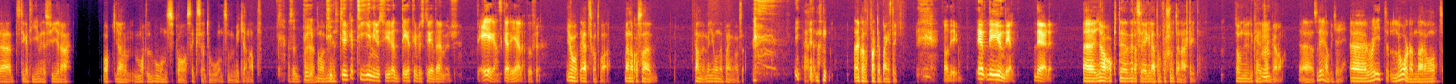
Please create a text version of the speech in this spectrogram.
uh, styrka 10 minus 4 och gör mortal wounds på 6 to wounds som mycket annat. Alltså, det, de har minus- styrka 10 minus 4, D3 plus 3 damage. Det är ganska rejäla puffrar. Jo, det är ett skott var. Men de kostar 5 miljoner poäng också. det kostar 40 poäng styck. Ja, det är, det är ju en del. Det är det. Eh, ja, och det, deras regel är att de får skjuta närstrid. Som du, du kan ju Mm. tagga dem. Eh, så det är helt okej. Uh, Rate Lorden däremot,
